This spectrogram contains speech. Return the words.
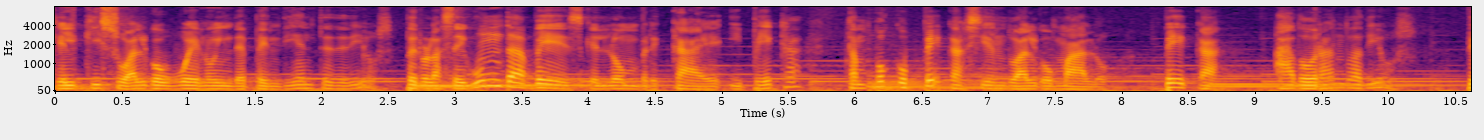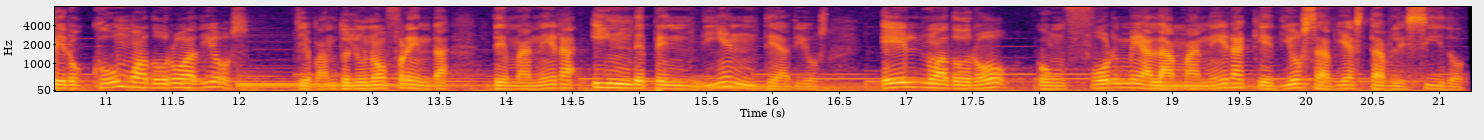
que él quiso algo bueno independiente de Dios. Pero la segunda vez que el hombre cae y peca, tampoco peca haciendo algo malo, peca adorando a Dios. Pero ¿cómo adoró a Dios? Llevándole una ofrenda de manera independiente a Dios. Él no adoró conforme a la manera que Dios había establecido.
